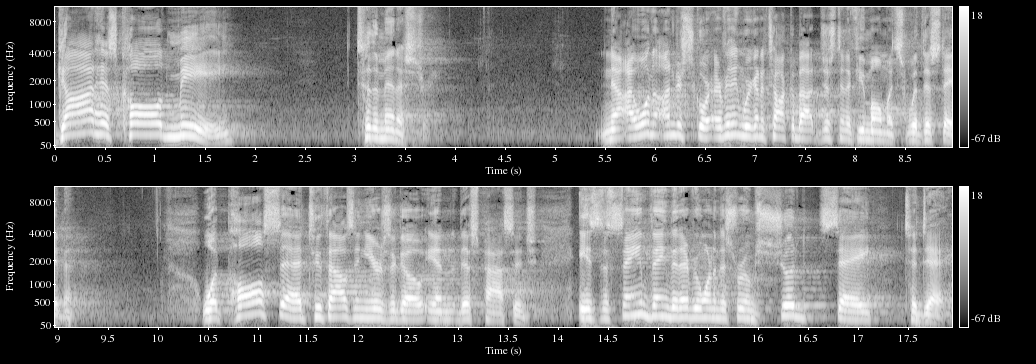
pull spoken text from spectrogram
God has called me to the ministry. Now, I want to underscore everything we're going to talk about just in a few moments with this statement. What Paul said 2,000 years ago in this passage is the same thing that everyone in this room should say today.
